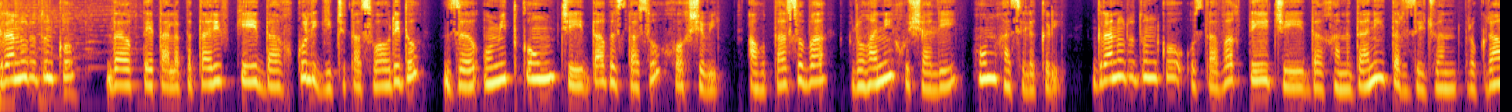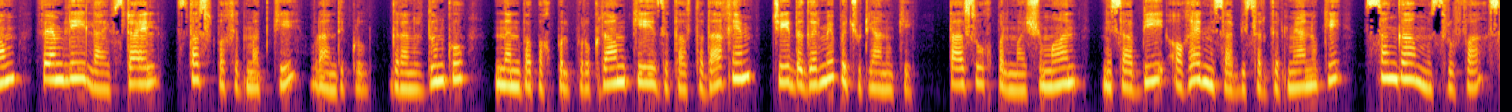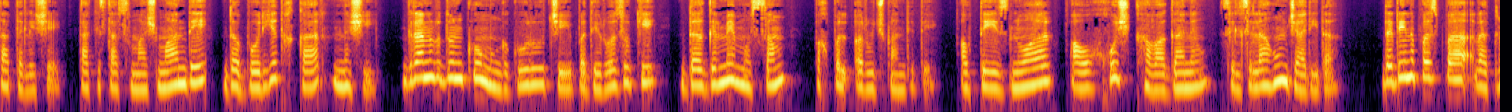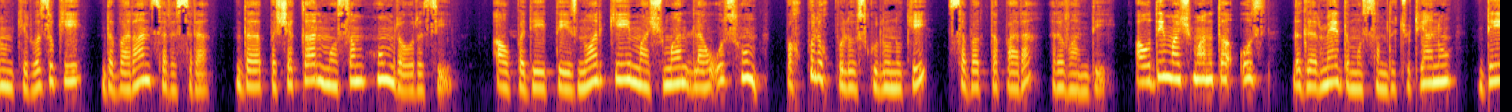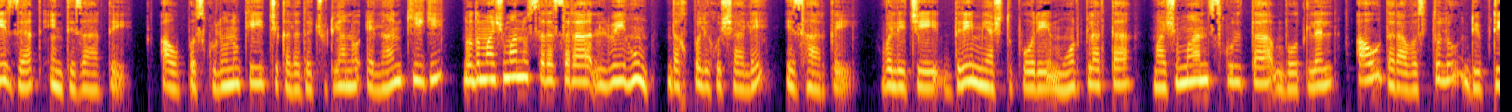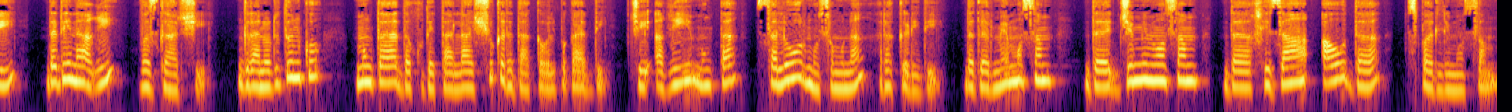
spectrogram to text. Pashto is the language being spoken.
ګران اوردونکو د خپل طالب په تعریف کې د خولي گیت چې تاسو اوریدو زه امید کوم چې دا به تاسو خوښ شي او تاسو به روحاني خوشحالي هم حاصل کړئ ګران اوردونکو اوس دا وخت دی چې د خاندانی طرز ژوند پروګرام فیملی لایف سټایل ستاسو په خدمت کې وړاندې کړو ګران اوردونکو نن په خپل پروګرام کې زتا ستداخم چې د ګرمې په چټیانو کې تاسو خپل ماشومان نصابي او غیر نصابي سرګرمیانو کې څنګه مصروفه ساتل شي ترڅو تاسو ماشومان دې د بوریت ښکار نشي ګران اردوونکو مونږ ګورو چې په دې ورځو کې د ګرمه موسم په خپل عروج باندې دی او تیز نور او خشک هواګانو سلسله هم جاری ده د دې نه پس په راتلونکو ورځو کې د باران سره سره د پشکال موسم هم راورسي او په دې تیز نور کې ماشومان لا اوس هم په خپل خپل سکولونو کې سبق لپاره روان دي او د ماشومان ته اوس د ګرمۍ د موسم د چټیانو ډیر زیات انتظار دی او په سکولونو کې چې کله د چټیانو اعلان کیږي نو د ماشومان سره سره لوی هم د خپل خوشاله اظهار کوي ولې چې درې میاشتو پورې مور پلارتا ماشومان سکول ته بوتلل او دراوستلو ډیپټي د دیناغي وزګار شي ګران اوردونکو مونږ ته د خدای تعالی شکر ادا کول پکار دي چې اغي مونږ ته سلور موسمونه راکړي دي د ګرمي موسم د جمی موسم د خزاں او د سپرلی موسم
